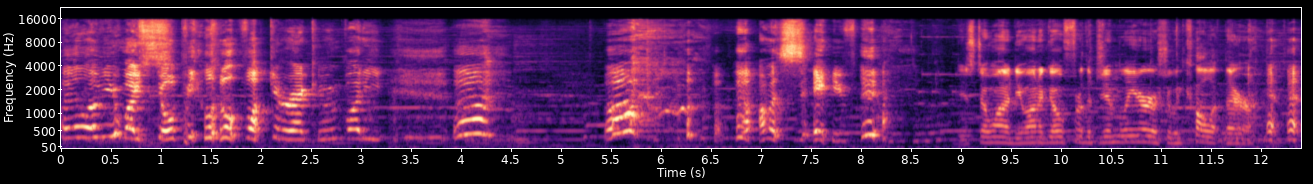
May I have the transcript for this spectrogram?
I love you, my dopey little fucking raccoon, buddy. Uh, oh, I'm a save. You still want? To, do you want to go for the gym leader, or should we call it there?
